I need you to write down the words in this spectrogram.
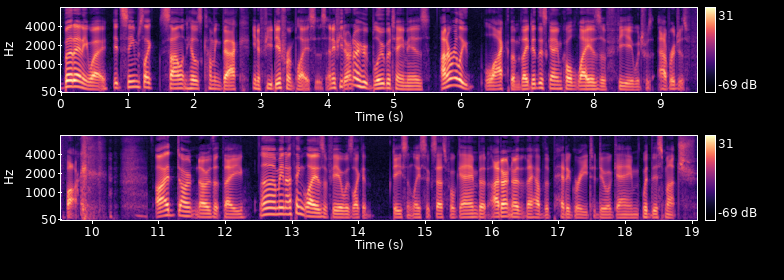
But anyway, it seems like Silent Hill's coming back in a few different places. And if you don't know who Bloober Team is, I don't really like them. They did this game called Layers of Fear, which was average as fuck. I don't know that they. I mean, I think Layers of Fear was like a decently successful game, but I don't know that they have the pedigree to do a game with this much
